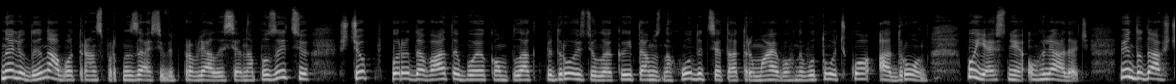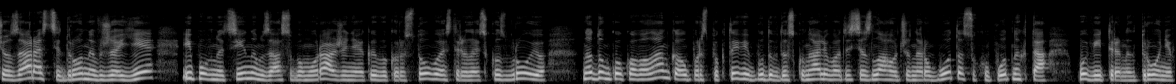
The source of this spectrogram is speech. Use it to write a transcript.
Не людина або транспортний засіб відправлялися на позицію, щоб передавати боєкомплект підрозділу, який там знаходиться та тримає вогневу точку. А дрон пояснює оглядач. Він додав, що зараз ці дрони вже є і повноцінним засобом ураження, який використовує стрілецьку зброю. На думку Коваленка, у перспективі буде вдосконалюватися злагоджена робота сухопутних та повітряних дронів.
